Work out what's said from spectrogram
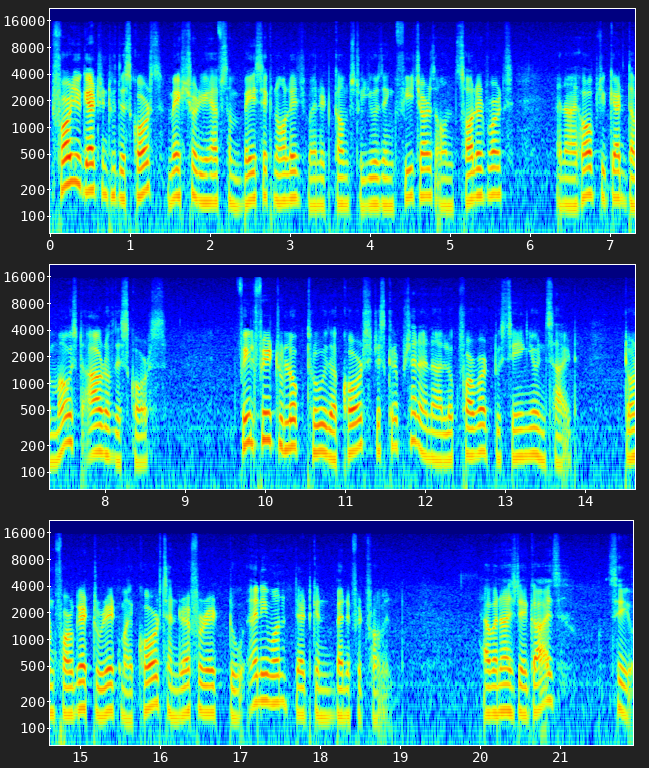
Before you get into this course, make sure you have some basic knowledge when it comes to using features on SolidWorks and I hope you get the most out of this course. Feel free to look through the course description and I look forward to seeing you inside. Don't forget to rate my course and refer it to anyone that can benefit from it. Have a nice day guys. See you.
